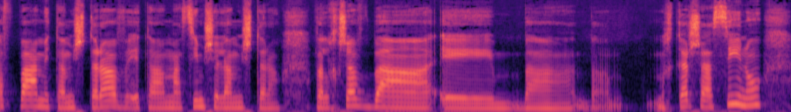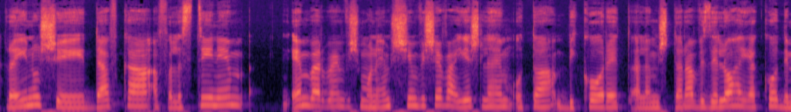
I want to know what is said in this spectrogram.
אף פעם את המשטרה ואת המעשים של המשטרה. אבל עכשיו ב, אה, ב, במחקר שעשינו, ראינו שדווקא הפלסטינים הם ב-48, הם 67, יש להם אותה ביקורת על המשטרה, וזה לא היה קודם.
